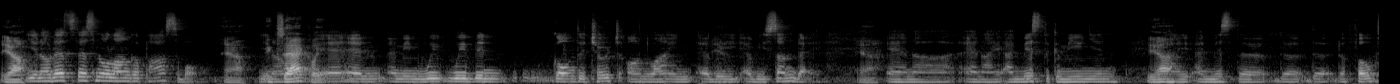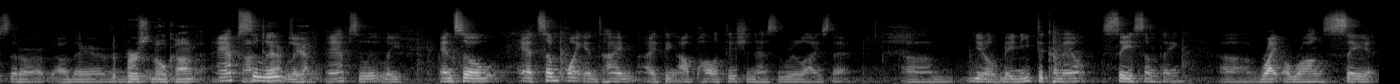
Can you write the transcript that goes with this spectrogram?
yeah, You know, that's that's no longer possible. yeah, you know? exactly. A- And, I mean, we we've been going to church online every every Sunday, Yeah, and uh, and I, I miss the communion. Yeah. I, I miss the, the, the, the folks that are, are there. the and- personal con- Absolutely, contact, absolutely. And so, at some point in time, I think our politician has to realize that, um, you know, they need to come out, say something, uh, right or wrong, say it,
